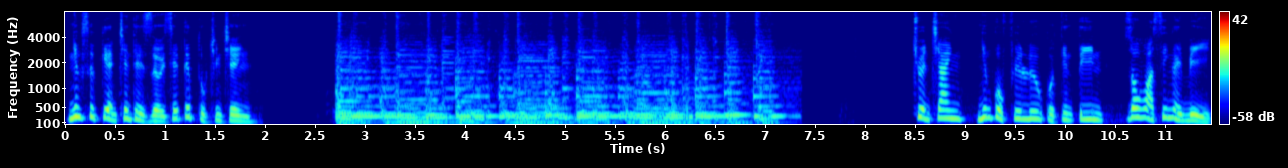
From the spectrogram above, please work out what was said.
Những sự kiện trên thế giới sẽ tiếp tục chương trình. Truyện tranh Những cuộc phiêu lưu của tiên tin do họa sĩ người Bỉ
